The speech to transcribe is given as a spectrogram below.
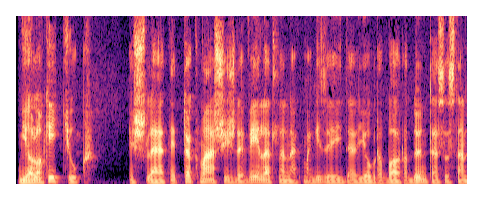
Mi alakítjuk, és lehetné tök más is, de véletlenek, meg izé ide, jobbra-balra döntesz, aztán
